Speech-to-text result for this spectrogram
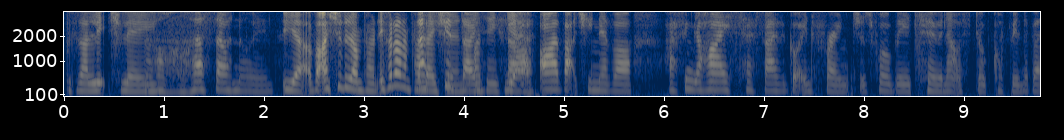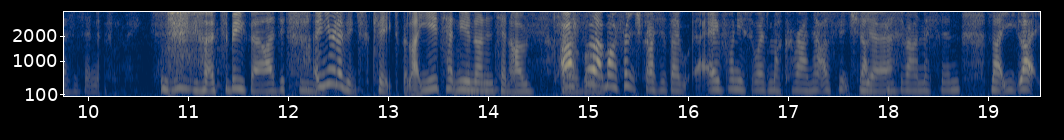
because I literally. Oh, that's so annoying. yeah. But I should have done foundation. If I'd done That's foundation, good though, to be fair. yeah. I've actually never. I think the highest test I ever got in French was probably a two, and that was still copying the person sitting next to me. yeah, to be fair, I did. Mm. And year 11 it just clicked, but like year 10, year 9 and 10, I was terrible. I feel like my French classes, though, everyone used to always muck around. That was literally like Yeah. the piss around lesson. Like, like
